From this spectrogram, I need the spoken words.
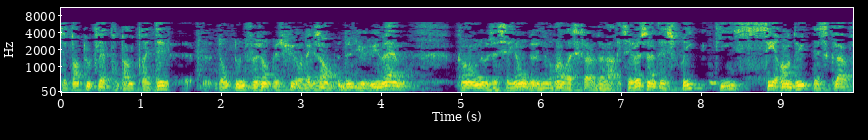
c'est en toutes lettres dans le traité, euh, donc nous ne faisons que suivre l'exemple de Dieu lui-même, quand nous essayons de nous rendre esclaves de Marie. C'est le Saint-Esprit qui s'est rendu esclave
